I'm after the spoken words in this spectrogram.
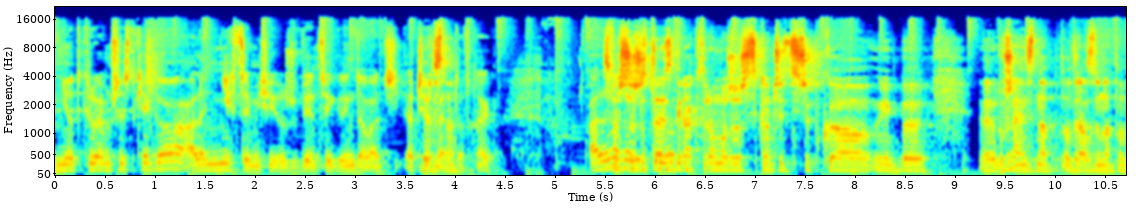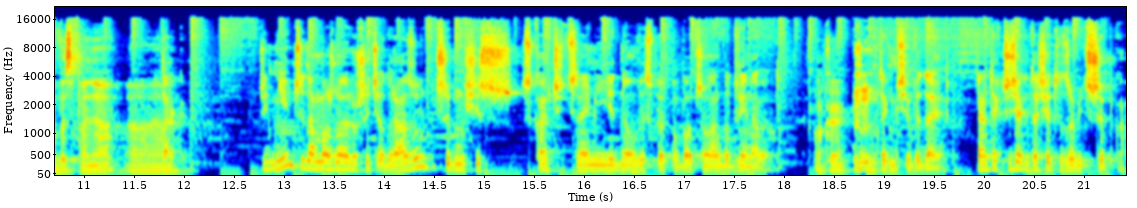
nie odkryłem wszystkiego, ale nie chce mi się już więcej grindować achievementów, Jasne. tak? Ale Zwłaszcza, że to jest gra, którą możesz skończyć szybko, jakby e, ruszając na, od razu na tą wyspę, nie? E... Tak. Czyli nie wiem, czy tam można ruszyć od razu, czy musisz skończyć co najmniej jedną wyspę poboczną albo dwie nawet. Okej. Okay. tak mi się wydaje. Ale tak czy siak da się to zrobić szybko.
